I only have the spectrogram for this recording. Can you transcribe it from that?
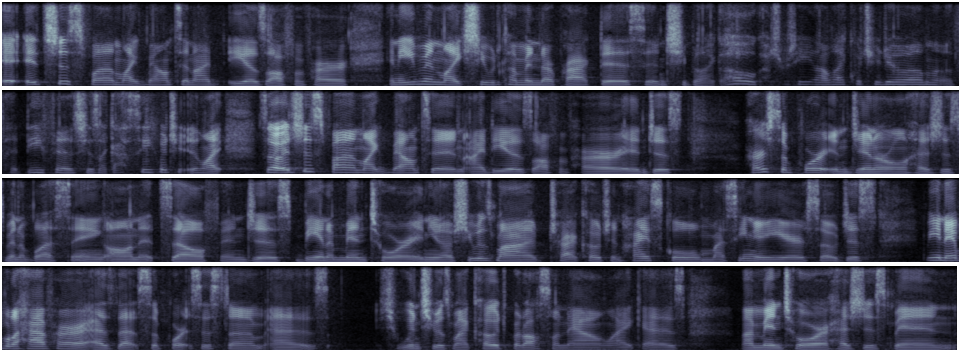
it, it's just fun, like bouncing ideas off of her. And even like she would come into our practice and she'd be like, "Oh, Coach Petit, I like what you're doing with that defense." She's like, "I see what you," and like so it's just fun, like bouncing ideas off of her and just her support in general has just been a blessing on itself and just being a mentor. And you know she was my track coach in high school my senior year. So just being able to have her as that support system as she, when she was my coach but also now like as my mentor has just been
